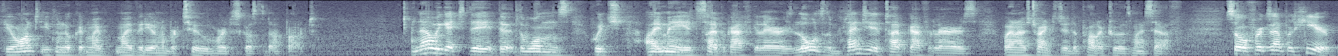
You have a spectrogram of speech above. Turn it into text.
If you want, you can look at my, my video number two where I discuss the dot product. And now we get to the, the, the ones which I made typographical errors, loads of them, plenty of typographical errors when I was trying to do the product rules myself. So for example here,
